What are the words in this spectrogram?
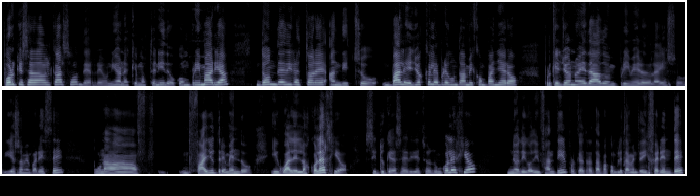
porque se ha dado el caso de reuniones que hemos tenido con primaria donde directores han dicho, vale, yo es que le he preguntado a mis compañeros porque yo no he dado en primero de la ESO y eso me parece un fallo tremendo. Igual en los colegios, si tú quieres ser director de un colegio, no digo de infantil porque otra etapa completamente diferente,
